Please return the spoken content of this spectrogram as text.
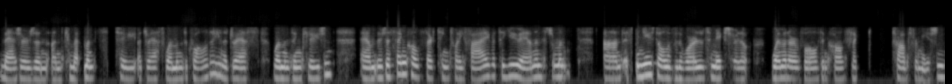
measures and, and commitments to address women's equality and address women's inclusion. Um, there's a thing called 1325. It's a UN instrument, and it's been used all over the world to make sure that women are involved in conflict transformation,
